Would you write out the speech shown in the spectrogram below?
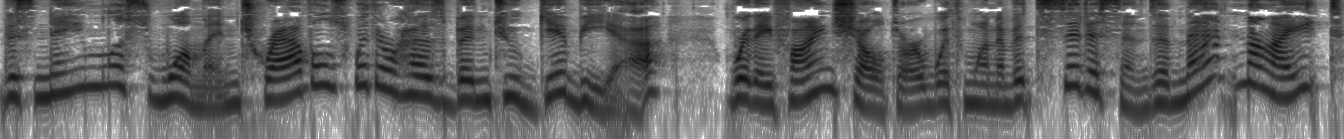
this nameless woman travels with her husband to Gibeah, where they find shelter with one of its citizens. And that night,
